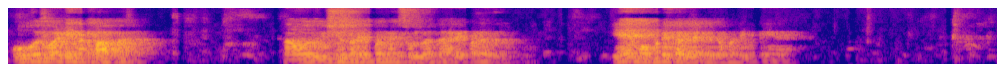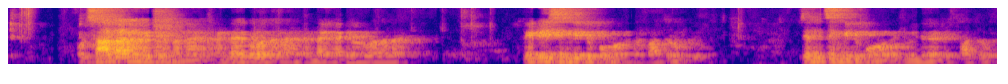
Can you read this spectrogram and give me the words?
ஒவ்வொரு வாட்டி நான் பார்ப்பேன். நான் ஒரு விஷயம் நான் எப்பவுமே சொல்வேன் தயாரிப்பாளர்கள். ஏன் மொபைல் காலில் கேட்க மாட்டேங்கிறீங்க? ஒரு சாதாரண விஷயம் தானே. ரெண்டாயிரம் ரூபாய் தானே ரெண்டாயிரத்தி ஐநூறு ரூபாய் தானே. லேடிஸ் எங்கிட்டு போவாங்க? பாத்ரூம்க்கு ஜென்ஸ் எங்கிட்டு போவாங்க ஜூனியர் ஆர்டிஸ்ட் பாத்ரூம்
